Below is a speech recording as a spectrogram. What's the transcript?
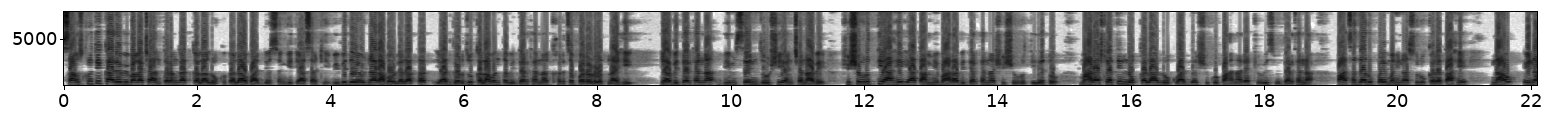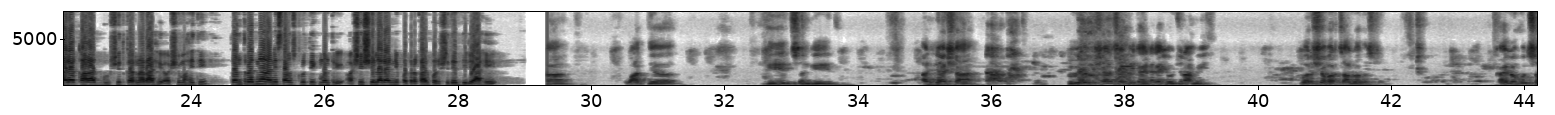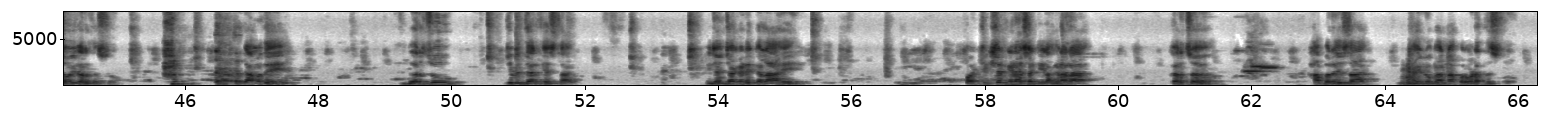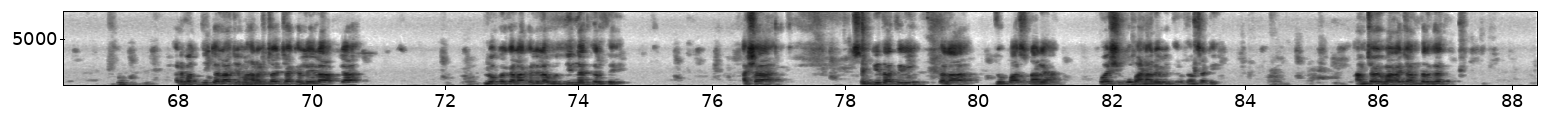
सांस्कृतिक कार्य विभागाच्या अंतरंगात कला लोककला वाद्य संगीत यासाठी विविध योजना राबवल्या जातात. यात गरजू कलावंत विद्यार्थ्यांना खर्च परवडत नाही. या विद्यार्थ्यांना भीमसेन जोशी यांच्या नावे शिष्यवृत्ती आहे. यात आम्ही बारा विद्यार्थ्यांना शिष्यवृत्ती देतो. महाराष्ट्रातील लोककला लोकवाद्य शिकू पाहणाऱ्या चोवीस विद्यार्थ्यांना पाच हजार रुपये महिना सुरू करत आहे. नाव येणाऱ्या काळात घोषित करणार आहे अशी माहिती तंत्रज्ञान आणि सांस्कृतिक मंत्री आशिष शेलार यांनी पत्रकार परिषदेत दिली आहे. वाद्य गीत संगीत अन्य अशा विविध विषयांसाठी काही ना काही योजना आम्ही वर्षभर चालवत असतो. काही लोक उत्सवही करत असतो. त्यामध्ये गरजू जे विद्यार्थी असतात की ज्यांच्याकडे कला आहे पण शिक्षण घेण्यासाठी लागणारा खर्च हा बरेचदा काही लोकांना परवडत नसतो. आणि मग ती कला जी महाराष्ट्राच्या कलेला आपल्या लोककला कलेला वृद्धिंगत करते अशा संगीतातील कला जोपासणाऱ्या व शिकू पाहणाऱ्या विद्यार्थ्यांसाठी आमच्या विभागाच्या अंतर्गत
